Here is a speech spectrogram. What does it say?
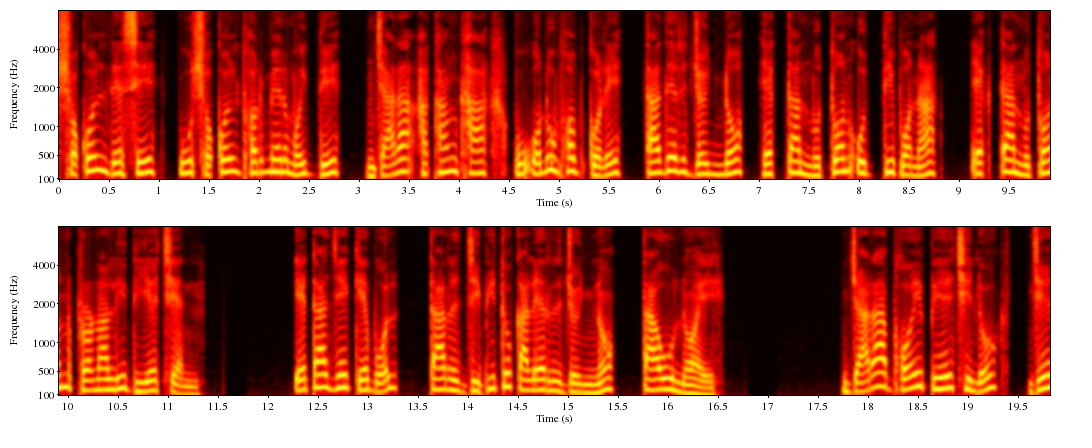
সকল দেশে ও সকল ধর্মের মধ্যে যারা আকাঙ্ক্ষা ও অনুভব করে, তাদের জন্য একটা নূতন উদ্দীপনা, একটা নূতন প্রণালী দিয়েছেন। এটা যে কেবল তার জীবিতকালের জন্য, তাও নয়। যারা ভয় পেয়েছিল যে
